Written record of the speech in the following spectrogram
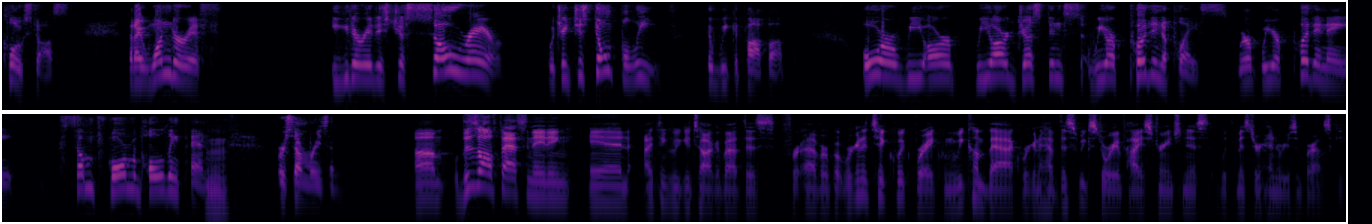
close to us that I wonder if either it is just so rare, which I just don't believe that we could pop up, or we are we are just in we are put in a place where we are put in a some form of holding pen Mm. for some reason. Um, well, this is all fascinating, and I think we could talk about this forever. But we're going to take a quick break. When we come back, we're going to have this week's story of high strangeness with Mr. Henry Zebrowski.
